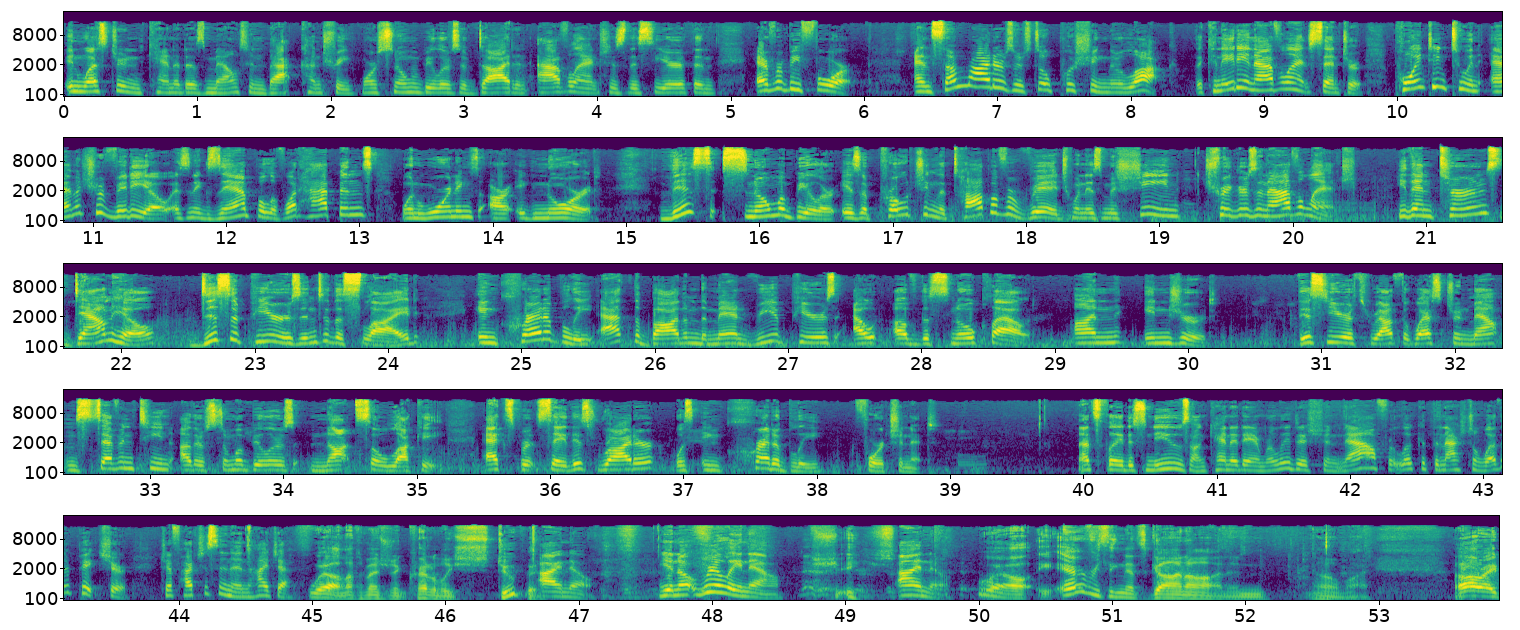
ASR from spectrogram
In western Canada's mountain backcountry, more snowmobilers have died in avalanches this year than ever before. And some riders are still pushing their luck. The Canadian Avalanche Centre pointing to an amateur video as an example of what happens when warnings are ignored. This snowmobiler is approaching the top of a ridge when his machine triggers an avalanche. He then turns downhill, disappears into the slide. Incredibly, at the bottom, the man reappears out of the snow cloud, uninjured. This year, throughout the western mountains, 17 other snowmobilers not so lucky. Experts say this rider was incredibly fortunate. That's the latest news on Canada Early Edition. Now for a look at the national weather picture. Jeff Hutchison and hi, Jeff. Well, not to mention incredibly stupid. I know. You know, really now. Jeez. I know. Well, everything that's gone on, and oh my. All right.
